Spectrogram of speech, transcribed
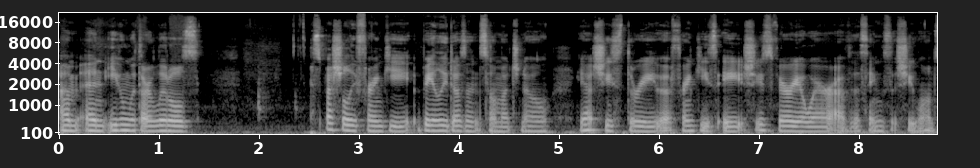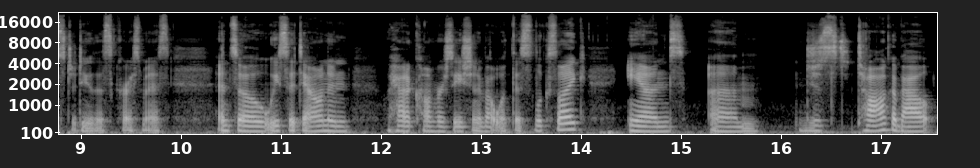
Um, and even with our littles, especially Frankie. Bailey doesn't so much know yet. She's three, but Frankie's eight. She's very aware of the things that she wants to do this Christmas. And so we sit down and we had a conversation about what this looks like and um, just talk about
